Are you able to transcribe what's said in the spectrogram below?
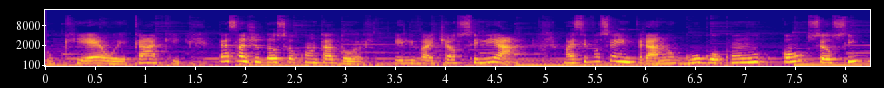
o que é o ECAC, peça ajuda ao seu contador, ele vai te auxiliar. Mas se você entrar no Google com, com o seu simples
